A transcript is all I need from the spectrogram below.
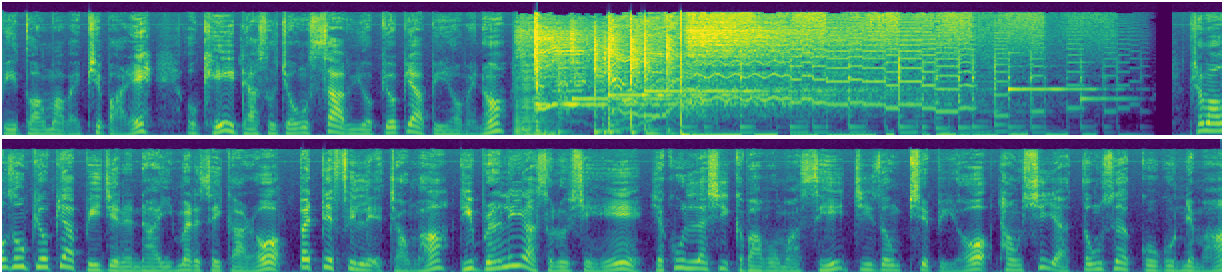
ပေးသွားမှာပဲဖြစ်ပါတယ် okay ဒါဆိုကျွန်တော်စပြီးတော့ပြောပြပေးတော့မယ်နော် ပထမဆုံးပြောပြပေးခြင်းတဲ့နိုင်မှတ်တစိတ်ကတော့ Petit Philip အကြောင်းပါဒီ brand လေးရဆိုလို့ရှိရင်ယခုလက်ရှိကမ္ဘာပေါ်မှာဈေးအကြီးဆုံးဖြစ်ပြီးတော့1839ခုနှစ်မှာ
